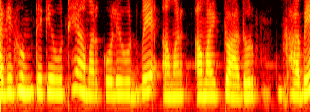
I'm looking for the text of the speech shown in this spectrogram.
আগে ঘুম থেকে উঠে আমার কোলে উঠবে, আমার আমার একটু আদর খাবে,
